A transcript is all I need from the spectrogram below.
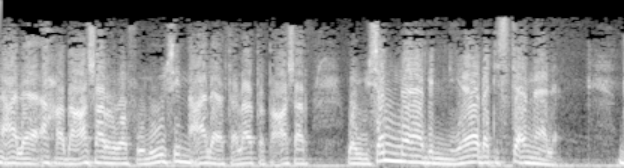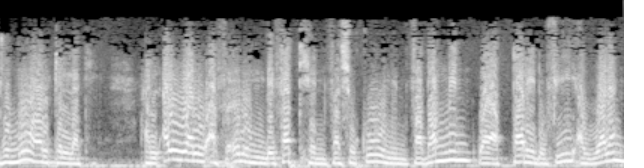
على أحد عشر وفلوس على ثلاثة عشر ويسمى بالنيابة استعمالا. جموع القلة. الأول أفعل بفتح فسكون فضم ويضطرد في أولا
